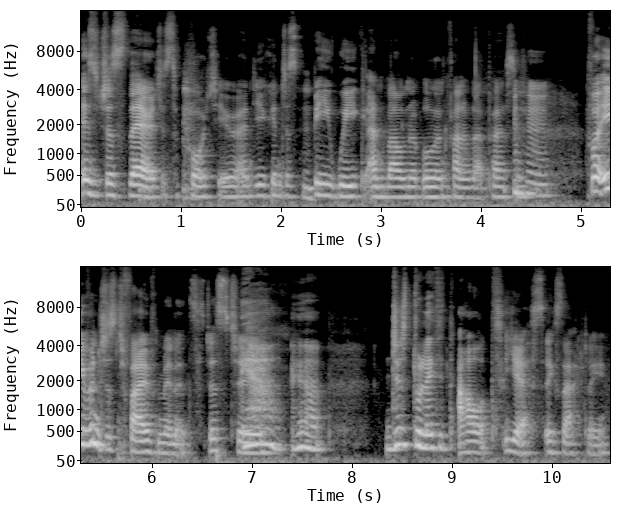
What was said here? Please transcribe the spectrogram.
is just there to support you and you can just Mm. be weak and vulnerable in front of that person Mhm. for even just five minutes, just to Yeah, yeah. Just to let it out yes, exactly.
